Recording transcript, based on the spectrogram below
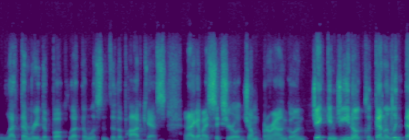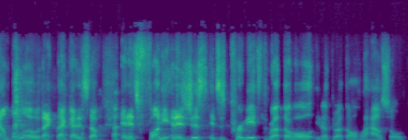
let them read the book, let them listen to the podcast. And I got my six year old jumping around going, Jake and Gino, click on the link down below, that that kind of stuff. And it's funny and it's just it just permeates throughout the whole, you know, throughout the whole household.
